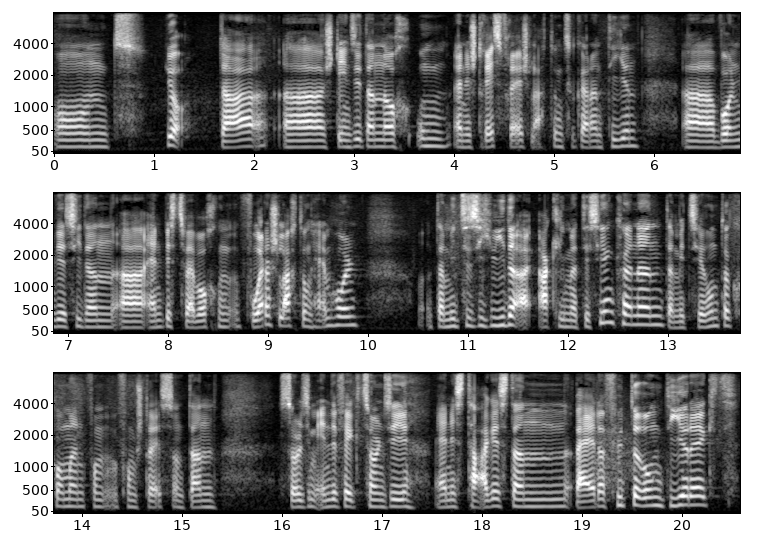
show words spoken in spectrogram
Und ja, da äh, stehen sie dann noch, um eine stressfreie Schlachtung zu garantieren, äh, wollen wir sie dann äh, ein bis zwei Wochen vor der Schlachtung heimholen, damit sie sich wieder akklimatisieren können, damit sie runterkommen vom, vom Stress und dann soll es im Endeffekt, sollen sie eines Tages dann bei der Fütterung direkt,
